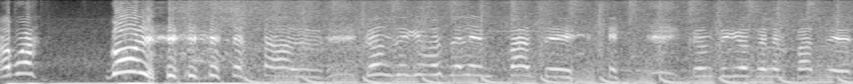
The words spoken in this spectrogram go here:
¡Agua! ¡Gol! Conseguimos el empate. Conseguimos el empate.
